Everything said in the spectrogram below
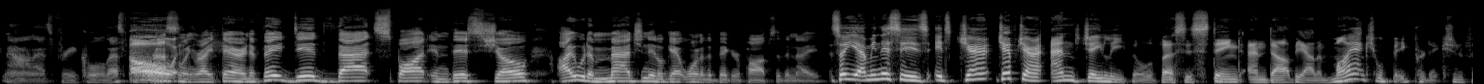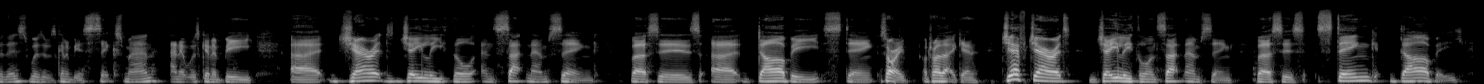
oh, that's pretty cool. That's Oh. wrestling right there. And if they did that spot in this show, I would imagine it'll get one of the bigger pops of the night. So yeah, I mean, this is it's Jar- Jeff Jarrett and Jay Lethal versus Sting and Darby Allin. My actual big prediction for this was it was going to be a six man, and it was going to be uh, Jarrett, Jay Lethal, and Satnam Singh versus uh, Darby Sting. Sorry, I'll try that again. Jeff Jarrett, Jay Lethal, and Satnam Singh versus Sting, Darby,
